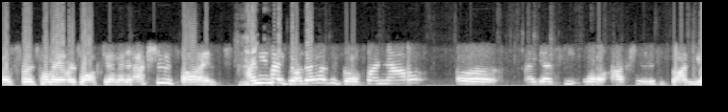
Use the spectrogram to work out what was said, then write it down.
that was the first time I ever talked to him, and it actually was fine. I mean, my brother has a girlfriend now, or I guess he. Well, actually, this is fine. He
